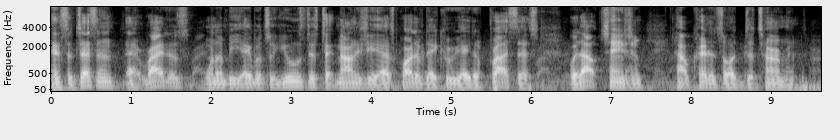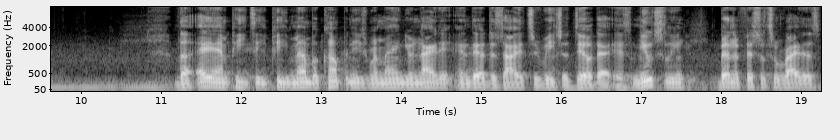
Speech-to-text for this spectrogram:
and suggesting that writers want to be able to use this technology as part of their creative process without changing how credits are determined. The AMPTP member companies remain united in their desire to reach a deal that is mutually beneficial to writers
